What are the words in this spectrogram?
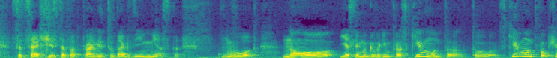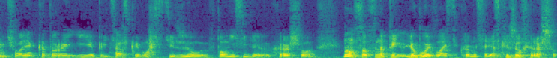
социалистов отправить туда, где им место. Вот. Но если мы говорим про Скирмунта, то Скирмунт, в общем, человек, который и при царской власти жил вполне себе хорошо. Ну, он, собственно, при любой власти, кроме советской, жил хорошо.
